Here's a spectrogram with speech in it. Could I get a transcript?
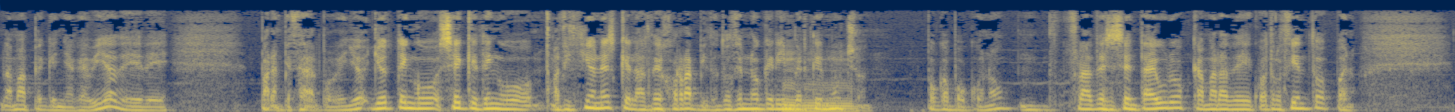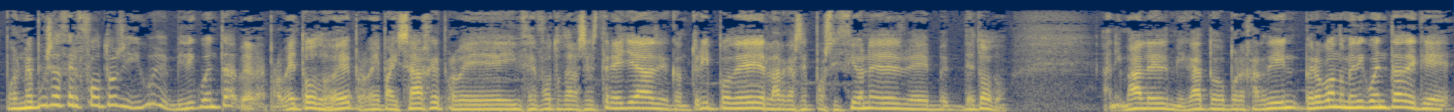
la más pequeña que había de, de para empezar, porque yo, yo tengo, sé que tengo aficiones que las dejo rápido, entonces no quería invertir mucho, poco a poco, ¿no? Flash de 60 euros, cámara de 400, bueno. Pues me puse a hacer fotos y me di cuenta, eh, probé todo, ¿eh? probé paisajes, probé, hice fotos de las estrellas, eh, con trípode, largas exposiciones, de, todo. Animales, mi gato por el jardín, pero cuando me di cuenta de que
